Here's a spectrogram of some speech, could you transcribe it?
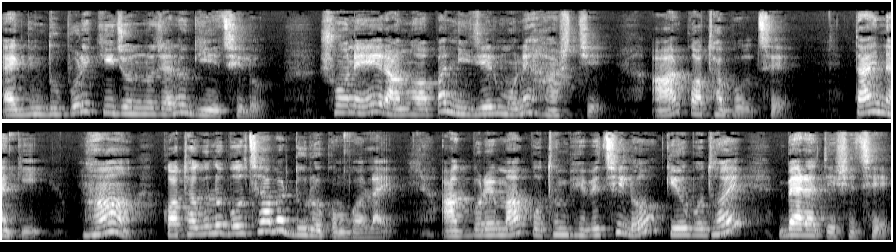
একদিন দুপুরে কি জন্য যেন গিয়েছিল। শোনে রানু আপা নিজের মনে হাসছে আর কথা বলছে। তাই নাকি? হ্যাঁ কথাগুলো বলছে আবার দুরকম গলায়। আকবরের মা প্রথম ভেবেছিল কেউ বোধহয় বেড়াতে এসেছে।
